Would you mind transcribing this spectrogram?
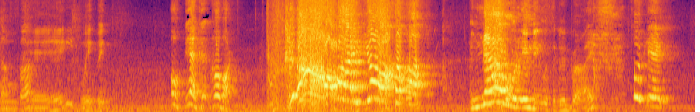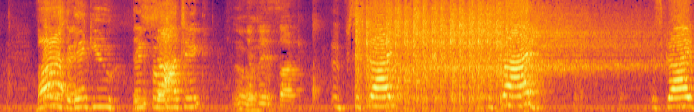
the fuck? Okay. Wait, wait. Oh, yeah, good crowbar. oh my god! Now we're ending with a goodbye. okay. Bye. Seriously. Thank you. Thanks for suck. watching. You please suck. Subscribe. Subscribe. Subscribe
